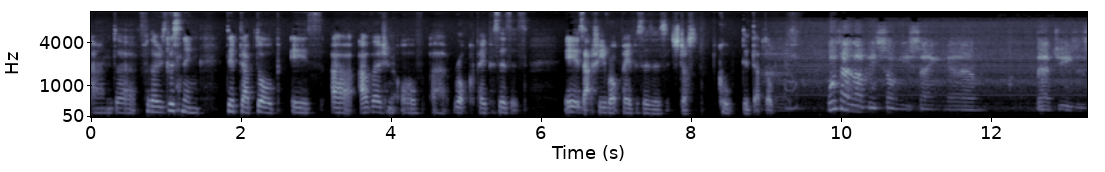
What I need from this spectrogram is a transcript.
And uh, for those listening, Dib Dab Dob is uh, our version of uh, rock, paper, scissors. It is actually rock, paper, scissors. It's just called Dib Dab Dob. What's that lovely song you sang um, about Jesus?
